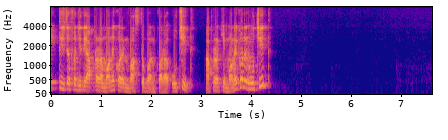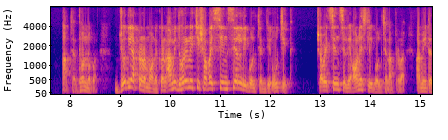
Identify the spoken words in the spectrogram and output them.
একত্রিশ দফা যদি আপনারা মনে করেন বাস্তবায়ন করা উচিত, আপনারা কি মনে করেন উচিত? আচ্ছা ধন্যবাদ। যদি আপনারা মনে করেন, আমি ধরে নিচ্ছি সবাই সিনসিয়ারলি বলছেন যে উচিত। সবাই সিনসিয়ারলি অনেস্টলি বলছেন আপনারা। আমি এটা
